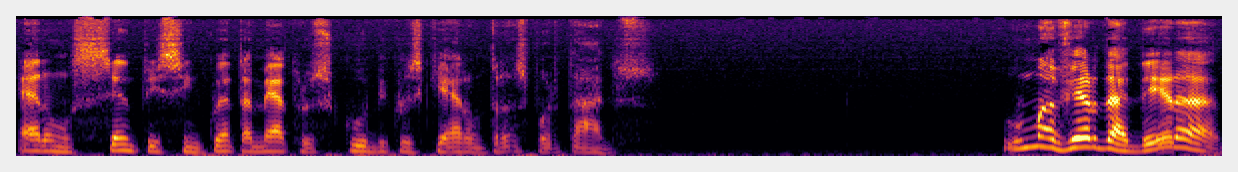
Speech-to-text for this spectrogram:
eram 150 metros cúbicos que eram transportados. Uma verdadeira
